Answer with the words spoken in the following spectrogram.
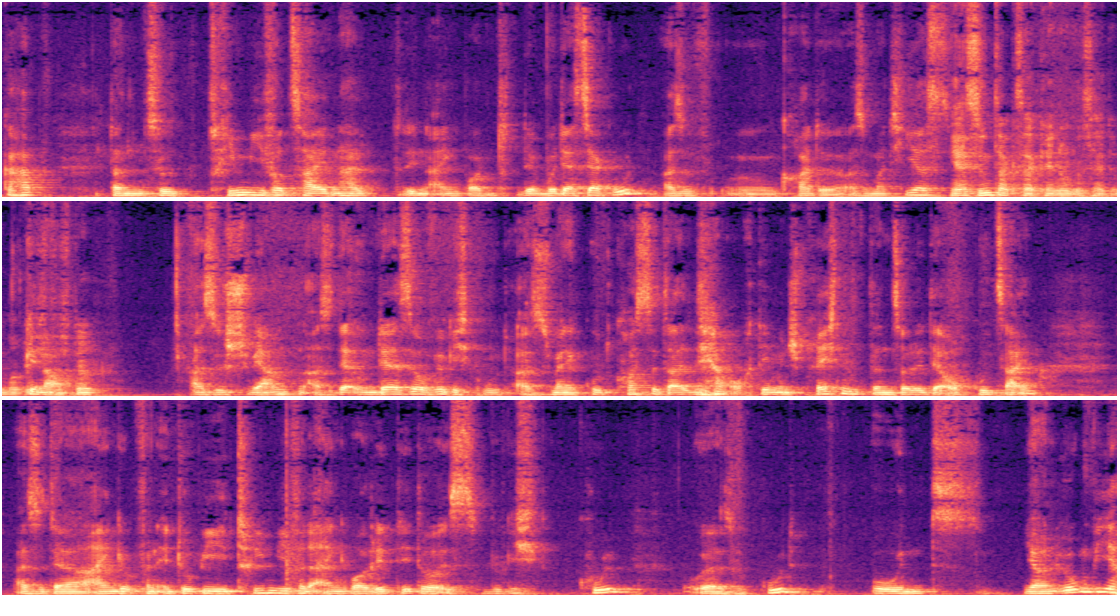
gehabt. Dann zu Dreamweaver-Zeiten halt den eingebauten, der wurde ja sehr gut. Also äh, gerade, also Matthias, Ja, Syntaxerkennung ist halt immer wichtig, Genau. ne? also schwärmten, also der, und der ist auch wirklich gut. Also ich meine, gut kostet halt der auch dementsprechend, dann sollte der auch gut sein. Also der einge von Adobe Dreamweaver, der eingebaute Editor ist wirklich cool, also gut. Und ja, und irgendwie,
